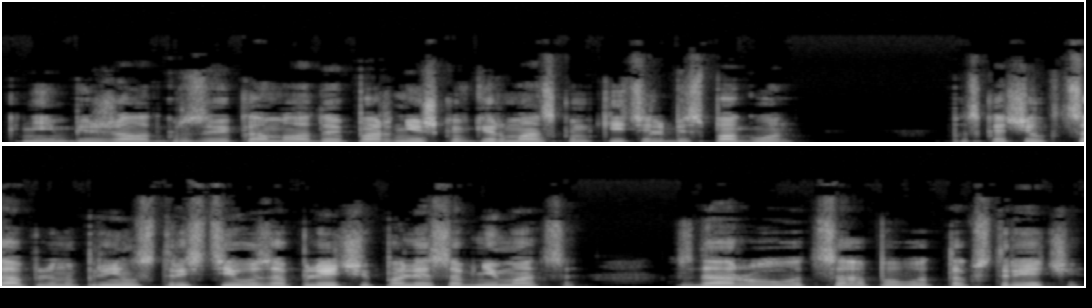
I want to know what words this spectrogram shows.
К ним бежал от грузовика молодой парнишка в германском кителе без погон. Подскочил к Цаплину, принял стрясти его за плечи, полез обниматься. «Здорово, Цапа, вот так встречи!»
